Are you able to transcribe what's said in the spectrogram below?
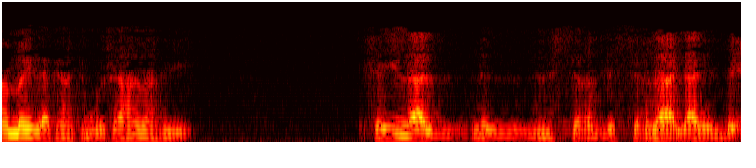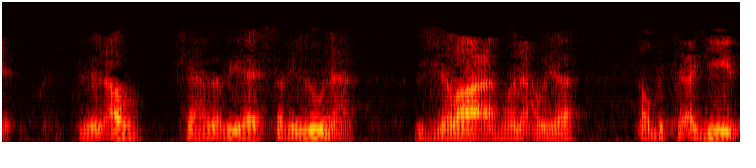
أما إذا كانت المساهمة في شيء لا للاستغلال لا للبيع من الأرض ساهم فيها يستغلونها بالزراعة ونحوها. أو بالتأجير.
